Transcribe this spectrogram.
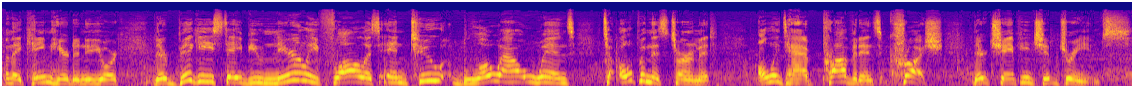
When they came here to New York, their Big East debut nearly flawless in two blowout wins to open this tournament, only to have Providence crush their championship dreams.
